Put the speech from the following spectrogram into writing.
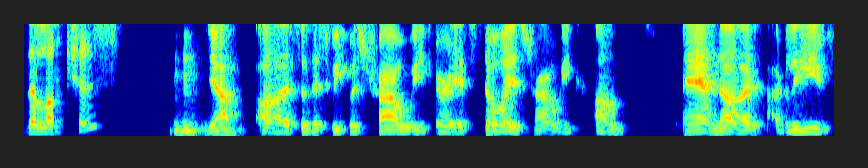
the lunches Mm-hmm. Yeah. Uh, so this week was trial week, or it still is trial week. Um, and uh, I believe,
